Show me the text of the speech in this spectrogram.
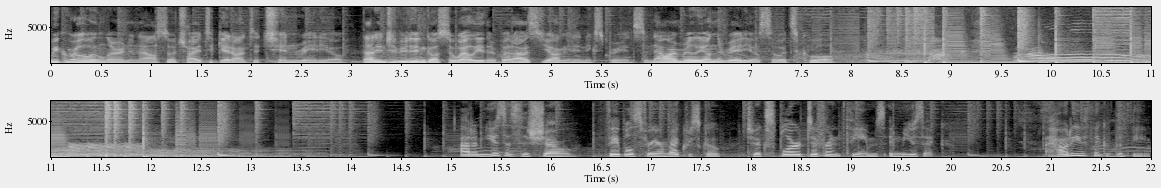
we grow and learn. And I also tried to get onto CHIN Radio. That interview didn't go so well either, but I was young and inexperienced. And now I'm really on the radio, so it's cool. Adam uses his show, Fables for Your Microscope, to explore different themes in music. How do you think of the themes?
